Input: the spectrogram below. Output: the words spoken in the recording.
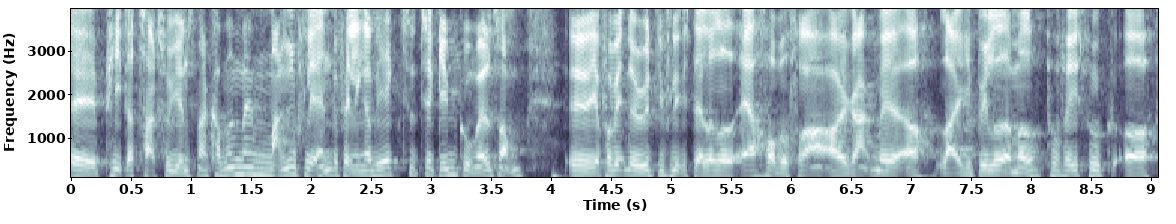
øh, Peter Taxo Jensen, har kommet med mange flere anbefalinger. Vi har ikke tid til at gennemgå dem alle sammen. Øh, jeg forventer jo, at de fleste allerede er hoppet fra og er i gang med at like billeder med på Facebook og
